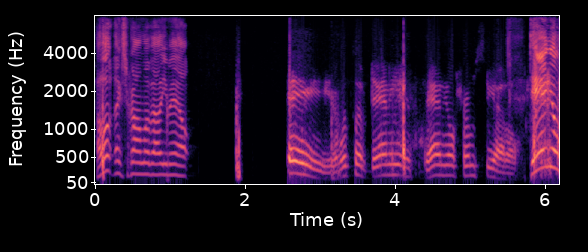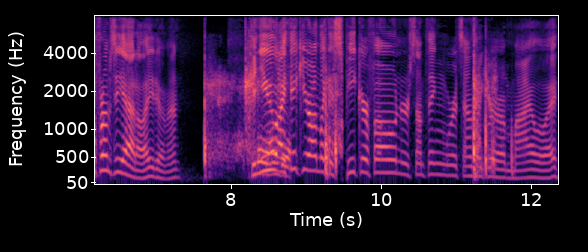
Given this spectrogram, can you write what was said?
Hello, thanks for calling Low Value Mail. Hey, what's up, Danny? It's Daniel from Seattle. Daniel from Seattle. How you doing, man? Can you? I'm I good. think you're on like a speakerphone or something where it sounds like you're a mile away.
